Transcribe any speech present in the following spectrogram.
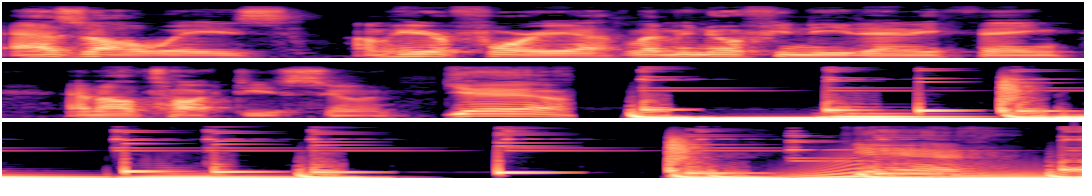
As always, I'm here for you. Let me know if you need anything, and I'll talk to you soon. Yeah. Yeah.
